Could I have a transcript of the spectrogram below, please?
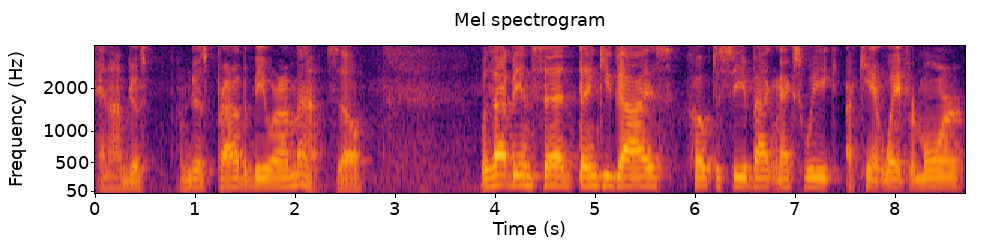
and I'm just I'm just proud to be where I'm at. So, with that being said, thank you guys. Hope to see you back next week. I can't wait for more.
